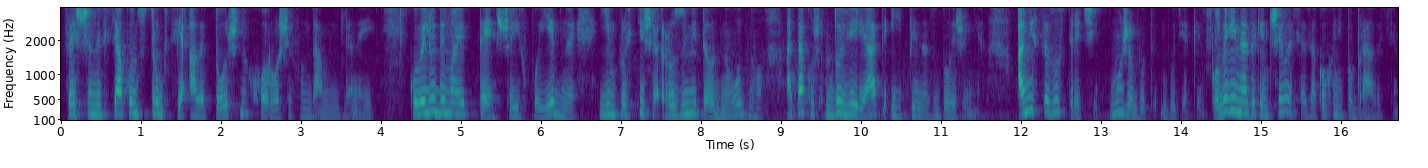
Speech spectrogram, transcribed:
це ще не вся конструкція, але точно хороший фундамент для неї. Коли люди мають те, що їх поєднує, їм простіше розуміти одне одного, а також довіряти і йти на зближення. А місце зустрічі може бути будь-яким. Коли війна закінчилася, закохані побралися.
